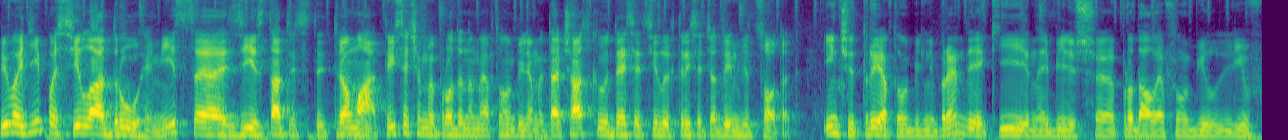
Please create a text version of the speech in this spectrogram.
BYD посіла друге місце зі 133 тисячами проданими автомобілями та часткою 10,31%. Інші три автомобільні бренди, які найбільше продали автомобілів,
